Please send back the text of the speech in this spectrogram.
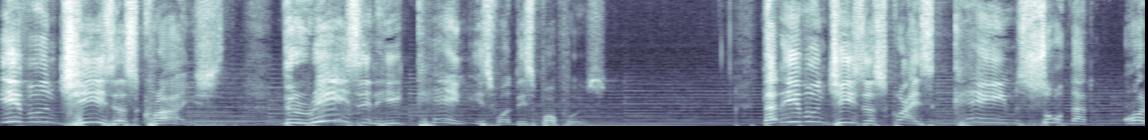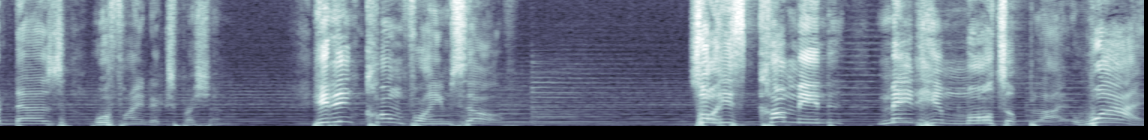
even Jesus Christ, the reason he came is for this purpose. That even Jesus Christ came so that others will find expression. He didn't come for himself. So his coming made him multiply. Why?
